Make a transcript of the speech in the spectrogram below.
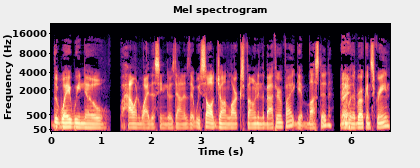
the way we know how and why this scene goes down is that we saw John Lark's phone in the bathroom fight get busted Right. with a broken screen.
